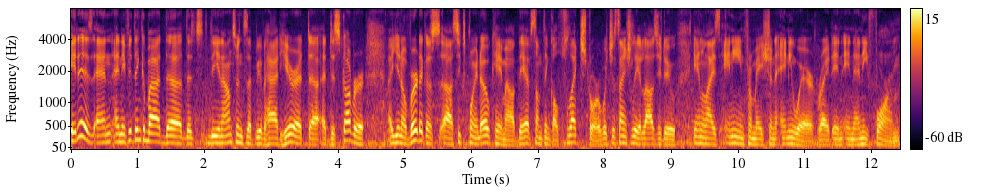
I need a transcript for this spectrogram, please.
It is, and, and if you think about the the, the announcements that we've had here at, uh, at Discover, uh, you know, Vertica uh, 6.0 came out. They have something called FlexStore, which essentially allows you to analyze any information anywhere, right, in, in any form.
